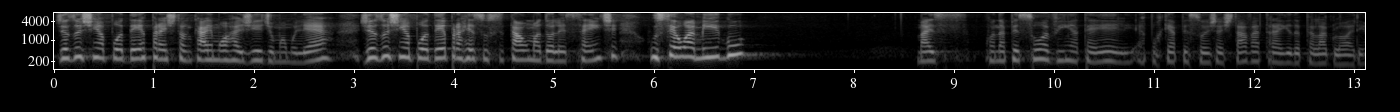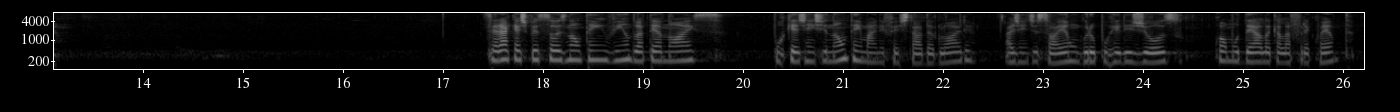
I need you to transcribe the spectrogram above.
Jesus tinha poder para estancar a hemorragia de uma mulher. Jesus tinha poder para ressuscitar uma adolescente, o seu amigo. Mas quando a pessoa vinha até ele, é porque a pessoa já estava atraída pela glória. Será que as pessoas não têm vindo até nós porque a gente não tem manifestado a glória? A gente só é um grupo religioso como o dela que ela frequenta?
